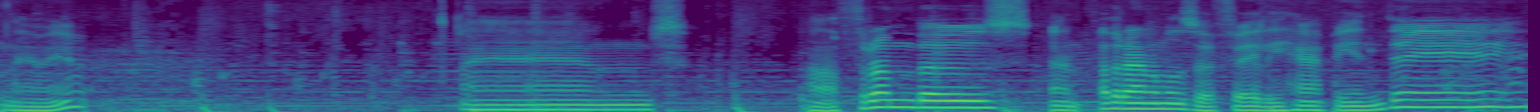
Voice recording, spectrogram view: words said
There we are. And our thrumbos and other animals are fairly happy in there.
